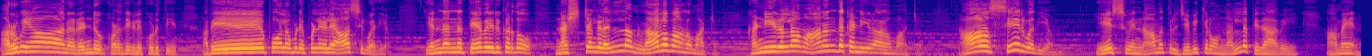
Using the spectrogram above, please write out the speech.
அருமையான ரெண்டு குழந்தைகளை கொடுத்தீர். அதே போல் நம்முடைய பிள்ளைகளை ஆசீர்வாதியம். என்னென்ன தேவை இருக்கிறதோ நஷ்டங்கள் எல்லாம் லாபமாக மாற்றும். கண்ணீரெல்லாம் ஆனந்த கண்ணீராக மாற்றும். ஆசீர்வதியம். இயேசுவின் நாமத்தில் ஜெபிக்கிறோம். நல்ல பிதாவே. அமேன்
